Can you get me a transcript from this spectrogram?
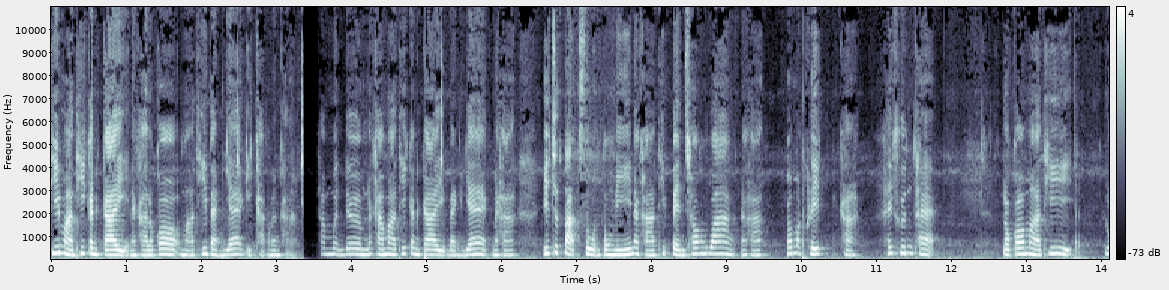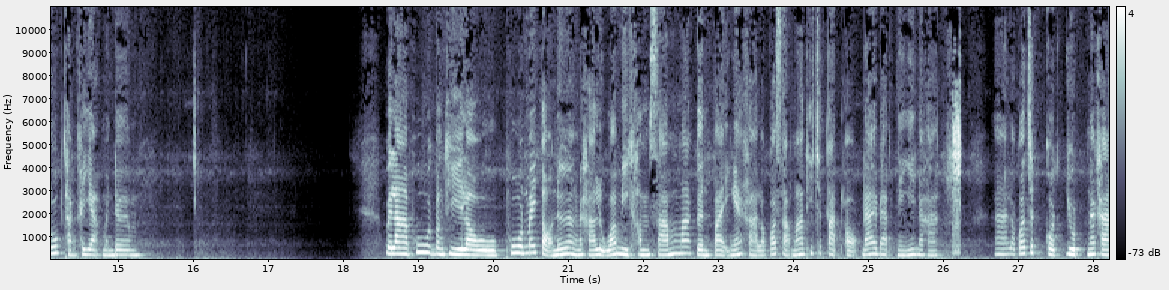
ที่มาที่กันไกรนะคะ แล้วก็มาที่แบ่งแยกอีกครั้งหนึงค่ะ ทำเหมือนเดิมนะคะมาที่กันไกรแบ่งแยกนะคะอีจะตัดส่วนตรงนี้นะคะที่เป็นช่องว่างนะคะ ก็มาคลิกค่ะ ให้ขึ้นแถบแล้วก็มาที่รูปถังขยะเหมือนเดิม เวลาพูดบางทีเราพูดไม่ต่อเนื่องนะคะ หรือว่ามีคำซ้ำมากเกินไปเงี้ยค่ะ เราก็สามารถที่จะตัดออกได้แบบนี้นะคะอ่าเราก็จะกดหยุดนะคะ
